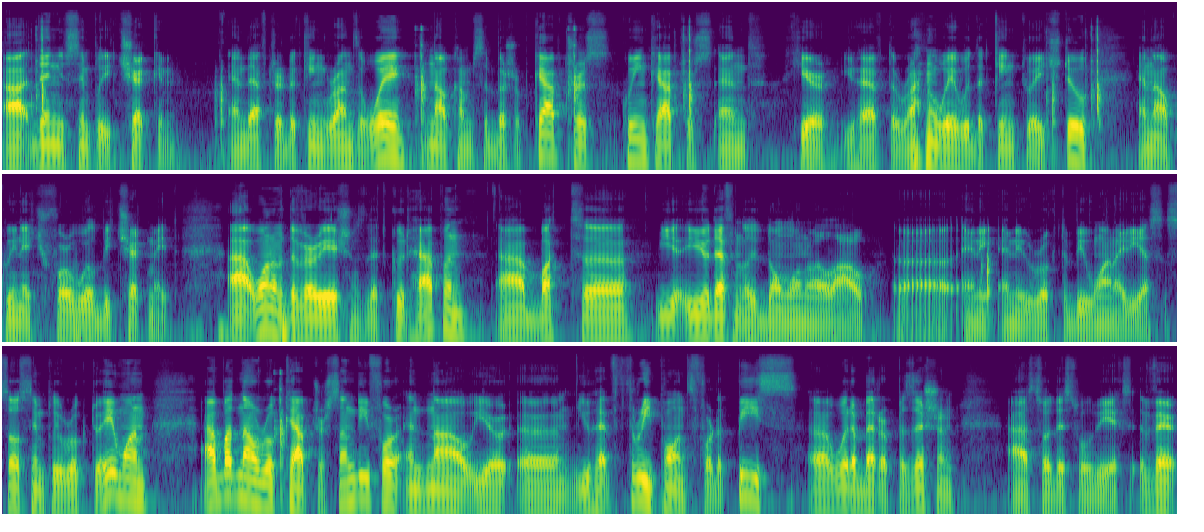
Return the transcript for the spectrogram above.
uh, then you simply check him. And after the king runs away, now comes the bishop captures, queen captures, and here you have to run away with the king to h2 and now queen h4 will be checkmate. Uh, one of the variations that could happen, uh, but uh, you, you, definitely don't want to allow uh, any, any rook to b1 ideas. So simply rook to a1, uh, but now rook captures on d4 and now you uh, you have three pawns for the piece with a better position. so this will be very,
